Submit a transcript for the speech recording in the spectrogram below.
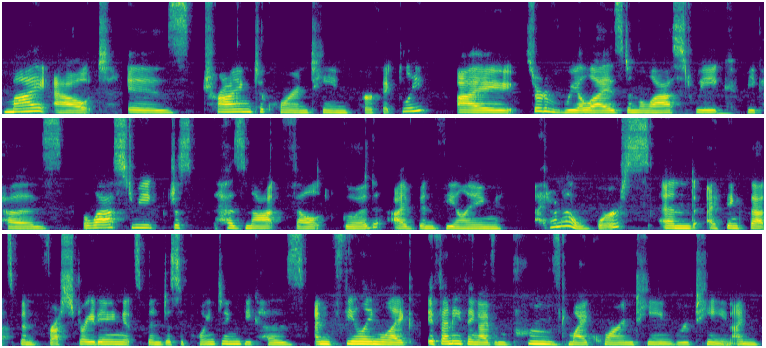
my out is trying to quarantine perfectly. I sort of realized in the last week because the last week just has not felt good. I've been feeling I don't know, worse. And I think that's been frustrating. It's been disappointing because I'm feeling like, if anything, I've improved my quarantine routine. I'm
